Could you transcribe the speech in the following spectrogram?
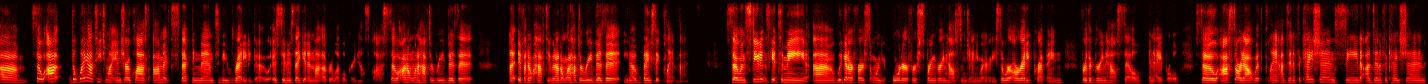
um so i the way i teach my intro class i'm expecting them to be ready to go as soon as they get in my upper level greenhouse class. So i don't want to have to revisit uh, if I don't have to, but I don't want to have to revisit, you know, basic plant science. So when students get to me, um, we get our first or- order for spring greenhouse in January. So we're already prepping for the greenhouse sale in April. So I start out with plant identification, seed identification,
